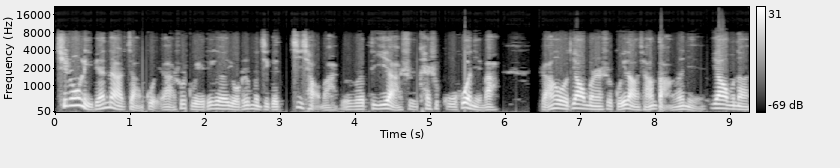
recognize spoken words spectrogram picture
其中里边呢讲鬼啊，说鬼这个有这么几个技巧嘛，就是说第一啊是开始蛊惑你嘛，然后要么呢是鬼挡墙挡着你，要么呢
